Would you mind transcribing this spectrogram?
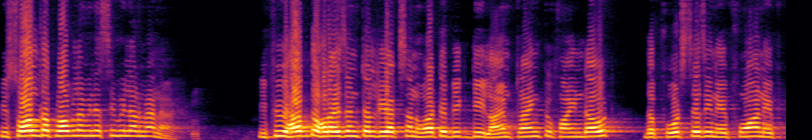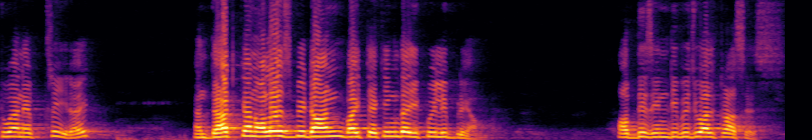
You solve the problem in a similar manner. If you have the horizontal reaction, what a big deal. I am trying to find out the forces in F1, F2 and F3, right? And that can always be done by taking the equilibrium of these individual trusses.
